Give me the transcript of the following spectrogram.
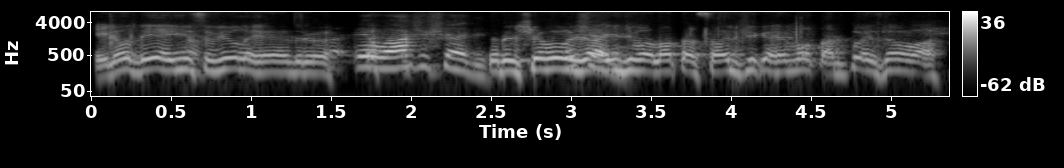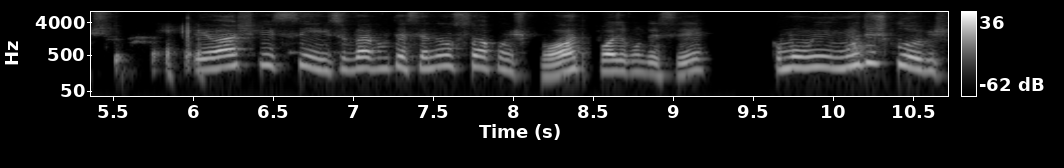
Ele odeia isso, viu, Leandro? Eu acho, Xande. Quando chama o Jair de uma nota só, ele fica revoltado. Pois não, Marcos? Eu acho que sim, isso vai acontecer não só com o esporte, pode acontecer, como em muitos clubes.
